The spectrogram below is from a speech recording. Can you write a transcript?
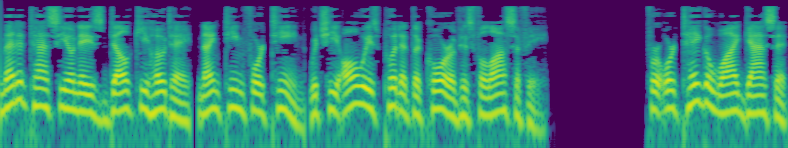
Meditaciones del Quijote, 1914 which he always put at the core of his philosophy. For Ortega y Gasset,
